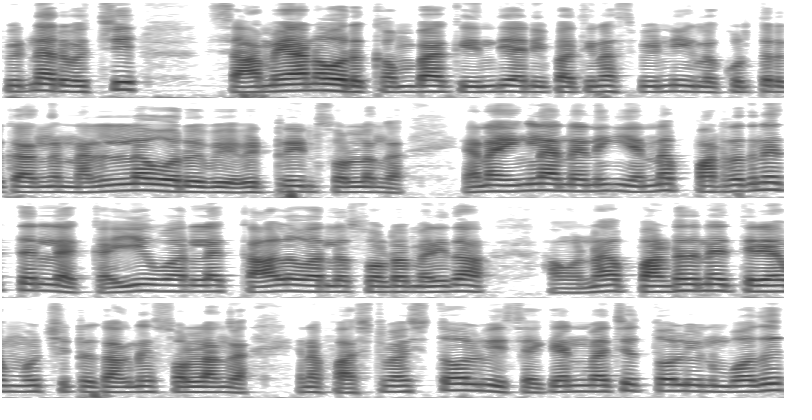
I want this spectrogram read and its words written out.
ஸ்பின்னர் வச்சு செமையான ஒரு கம்பேக் இந்திய அணி பார்த்தீங்கன்னா ஸ்பின்னிங்கில் கொடுத்துருக்காங்க. நல்ல ஒரு வெ- வெற்றின்னு சொல்லுங்க. ஏன்னா இங்கிலாந்து அன்றைக்கி என்ன பண்ணுறதுனே தெரில கையும் வரல காலும் வரல சொல்கிற மாதிரி தான் அவங்க என்ன பண்ணுறதுனே தெரியாமல் முடிச்சுட்டு இருக்காங்கன்னே சொல்லாங்க. ஏன்னா ஃபர்ஸ்ட் மேட்ச் தோல்வி செகண்ட் மேட்ச் தோல்வினும் போது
